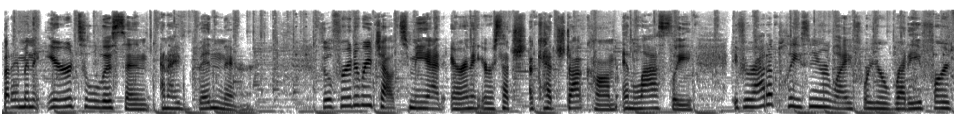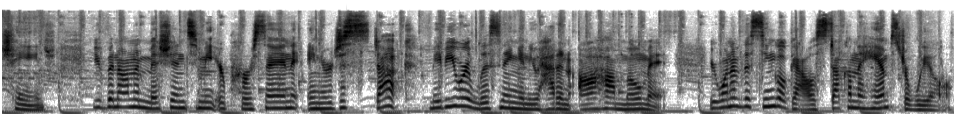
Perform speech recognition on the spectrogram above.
but I'm an ear to listen, and I've been there. Feel free to reach out to me at erin at yourssuchacatch.com. And lastly, if you're at a place in your life where you're ready for a change, you've been on a mission to meet your person and you're just stuck. Maybe you were listening and you had an aha moment. You're one of the single gals stuck on the hamster wheel.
